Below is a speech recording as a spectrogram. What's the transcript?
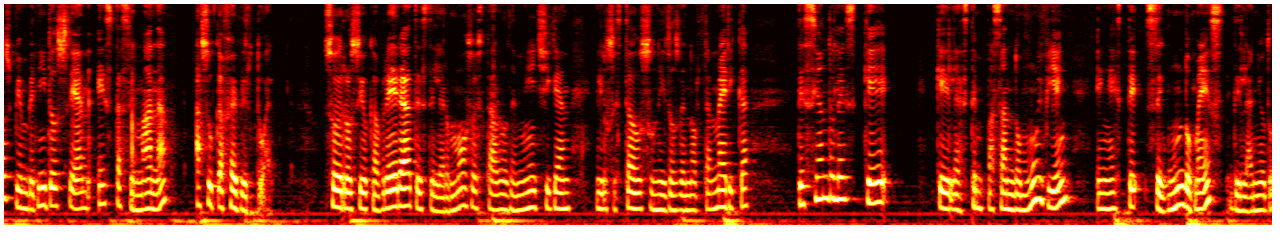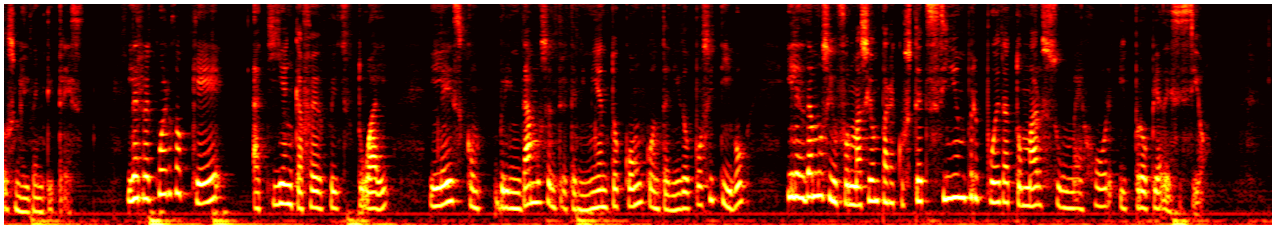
Bienvenidos sean esta semana a su café virtual. Soy Rocío Cabrera desde el hermoso estado de Michigan en los Estados Unidos de Norteamérica, deseándoles que, que la estén pasando muy bien en este segundo mes del año 2023. Les recuerdo que aquí en Café Virtual les brindamos entretenimiento con contenido positivo y les damos información para que usted siempre pueda tomar su mejor y propia decisión.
